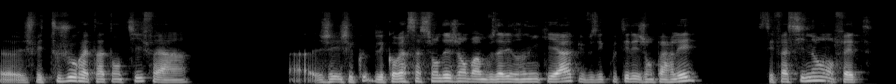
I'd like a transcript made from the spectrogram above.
euh, je vais toujours être attentif à, j'écoute les conversations des gens. Vous allez dans un Ikea, puis vous écoutez les gens parler. C'est fascinant, en fait.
